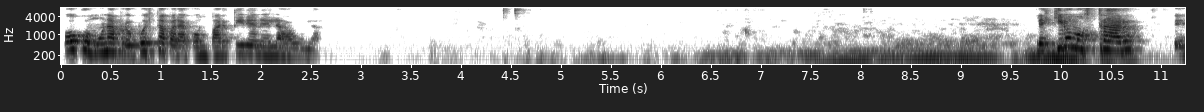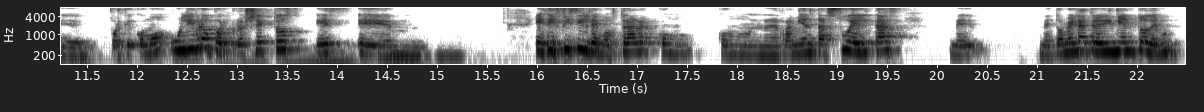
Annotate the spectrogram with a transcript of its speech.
o como una propuesta para compartir en el aula. Les quiero mostrar, eh, porque como un libro por proyectos es, eh, es difícil de mostrar con, herramientas sueltas, me, me tomé el atrevimiento de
